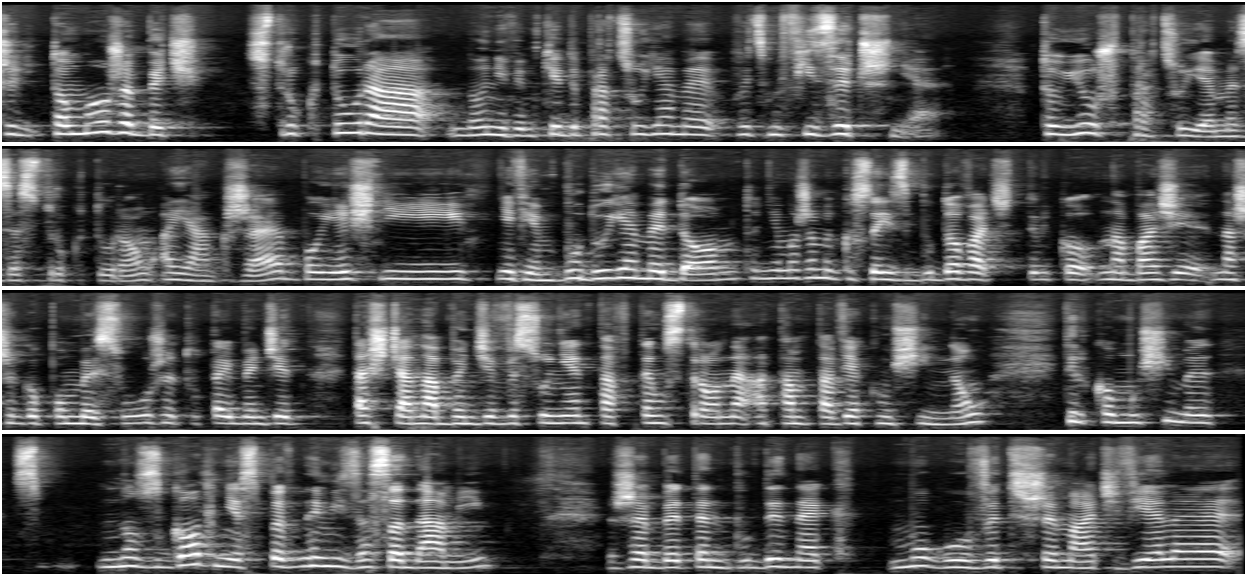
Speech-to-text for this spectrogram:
Czyli to może być struktura, no nie wiem, kiedy pracujemy powiedzmy fizycznie, to już pracujemy ze strukturą, a jakże, bo jeśli, nie wiem, budujemy dom, to nie możemy go sobie zbudować tylko na bazie naszego pomysłu, że tutaj będzie, ta ściana będzie wysunięta w tę stronę, a tamta w jakąś inną, tylko musimy no, zgodnie z pewnymi zasadami żeby ten budynek mógł wytrzymać wiele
